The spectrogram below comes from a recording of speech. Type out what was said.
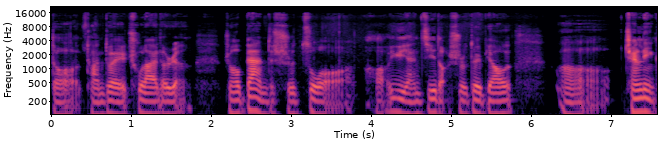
的团队出来的人。之后，Band 是做呃预言机的，是对标呃 Chainlink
